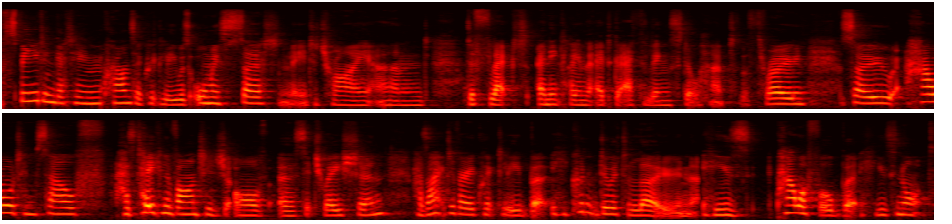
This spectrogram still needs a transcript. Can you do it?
speed in getting crowned so quickly was almost certainly to try and deflect any claim that Edgar Etheling still had to the throne. So Harold himself has taken advantage of a situation, has acted very quickly, but he couldn't do it alone. He's powerful, but he's not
